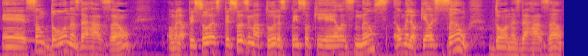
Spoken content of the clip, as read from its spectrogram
é, são donas da razão ou melhor, pessoas, pessoas imaturas pensam que elas não, ou melhor, que elas são donas da razão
